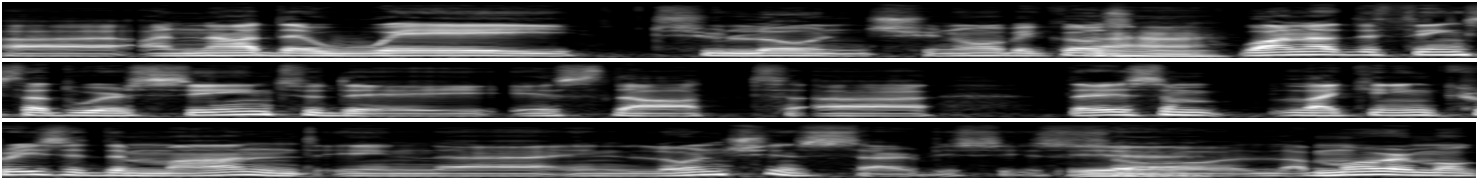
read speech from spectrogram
Uh, another way to launch, you know, because Uh-huh. one of the things that we're seeing today is that uh, there is some like an increased demand in uh, in launching services. Yeah. So more and more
